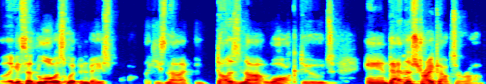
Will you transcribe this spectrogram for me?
like I said, lowest whip in baseball. Like he's not, he does not walk dudes, and that and the strikeouts are up.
